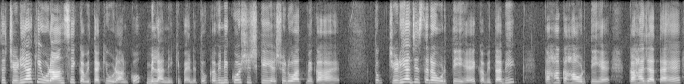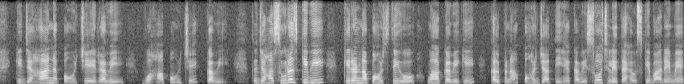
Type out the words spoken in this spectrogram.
तो चिड़िया की उड़ान से कविता की उड़ान को मिलाने की पहले तो कवि ने कोशिश की है शुरुआत में कहा है। तो चिड़िया जिस तरह उड़ती है कविता भी कहाँ कहाँ उड़ती है? कहा जाता है कि जहाँ न पहुँचे रवि, वहाँ पहुँचे कवि। तो जहाँ सूरज की भी किरण न पहुँचती हो, वहाँ कवि की कल्पना पहुँच जाती है। कवि सोच लेता है उसके बारे में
